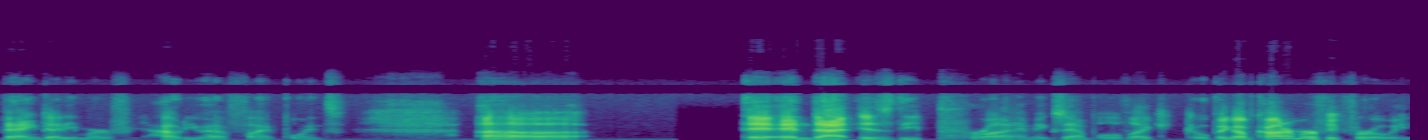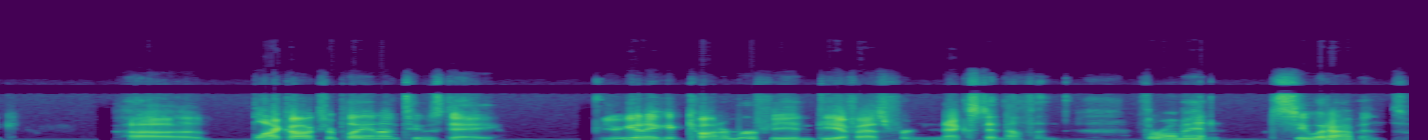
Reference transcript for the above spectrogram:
Bang Daddy Murphy. How do you have five points? Uh, and that is the prime example of like go pick up Connor Murphy for a week. Uh, Blackhawks are playing on Tuesday. You're gonna get Connor Murphy in DFS for next to nothing. Throw him in. See what happens.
